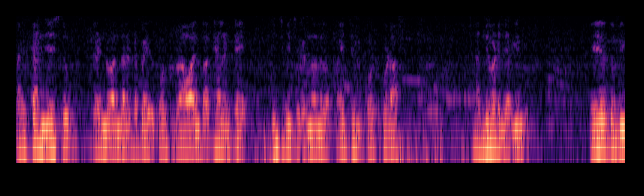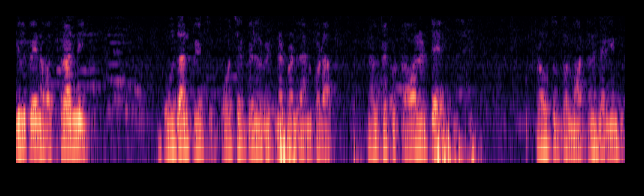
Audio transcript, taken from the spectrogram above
పరిష్కారం చేసినాం. రెండు వందల డెబ్బై ఐదు కోట్లు రావాలి బకాయిలంటే ఇంచుమించు రెండు వందల పైచీలు కోట్లు కూడా అందివ్వడం జరిగింది. ఏదైతే మిగిలిపోయిన వస్త్రాన్ని భూదాన్ పోచర్ పేర్లు పెట్టినటువంటి దాన్ని కూడా నలభై కోట్లు రావాలంటే ప్రభుత్వంతో మాట్లాడడం జరిగింది.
